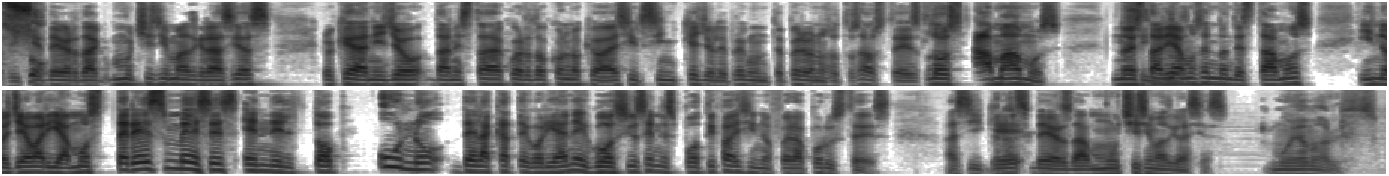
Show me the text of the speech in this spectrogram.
Así que de verdad, muchísimas gracias. Creo que Dan y yo, Dan está de acuerdo con lo que va a decir sin que yo le pregunte, pero nosotros a ustedes los amamos. No estaríamos en donde estamos y nos llevaríamos tres meses en el top uno de la categoría de negocios en Spotify si no fuera por ustedes. Así que de verdad, muchísimas gracias. Muy amables,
